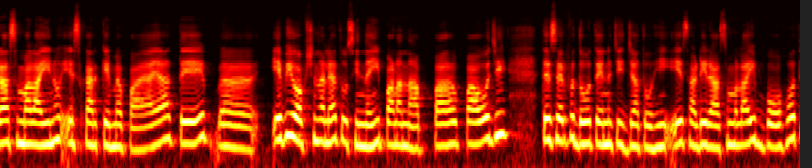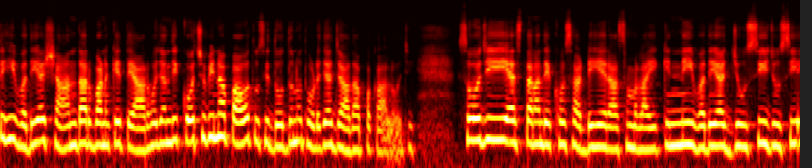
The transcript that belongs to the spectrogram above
ਰਸ ਮਲਾਈ ਨੂੰ ਇਸ ਕਰਕੇ ਮੈਂ ਪਾਇਆ ਆ ਤੇ ਇਹ ਵੀ ਆਪਸ਼ਨਲ ਆ ਤੁਸੀਂ ਨਹੀਂ ਪਾਣਾ ਨਾ ਪਾਓ ਜੀ। ਤੇ ਸਿਰਫ ਦੋ ਤਿੰਨ ਚੀਜ਼ਾਂ ਤੋਂ ਹੀ ਇਹ ਸਾਡੀ ਰਸ ਮਲਾਈ ਬਹੁਤ ਹੀ ਵਧੀਆ, ਸ਼ਾਨਦਾਰ ਬਣ ਕੇ ਤਿਆਰ ਹੋ ਜਾਂਦੀ ਕੁਝ ਵੀ ਨਾ ਪਾਓ, ਤੁਸੀਂ ਦੁੱਧ ਨੂੰ ਥੋੜਾ ਜਿਹਾ ਜ਼ਿਆਦਾ ਪਕਾ ਲਓ ਜੀ। ਸੋ ਜੀ, ਇਸ ਤਰ੍ਹਾਂ ਦੇਖੋ ਸਾਡੀ ਇਹ ਰਸ ਮਲਾਈ ਕਿੰਨੀ ਵਧੀਆ, ਜੂਸੀ ਜੂਸੀ,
